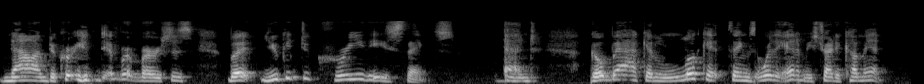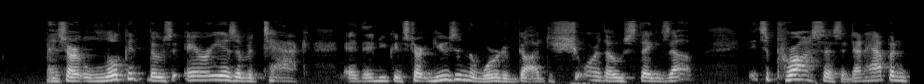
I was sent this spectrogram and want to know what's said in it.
Now I'm decreeing different verses, but you can decree these things and go back and look at things where the enemies try to come in and start look at those areas of attack. And then you can start using the word of God to shore those things up. It's a process. It doesn't happen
